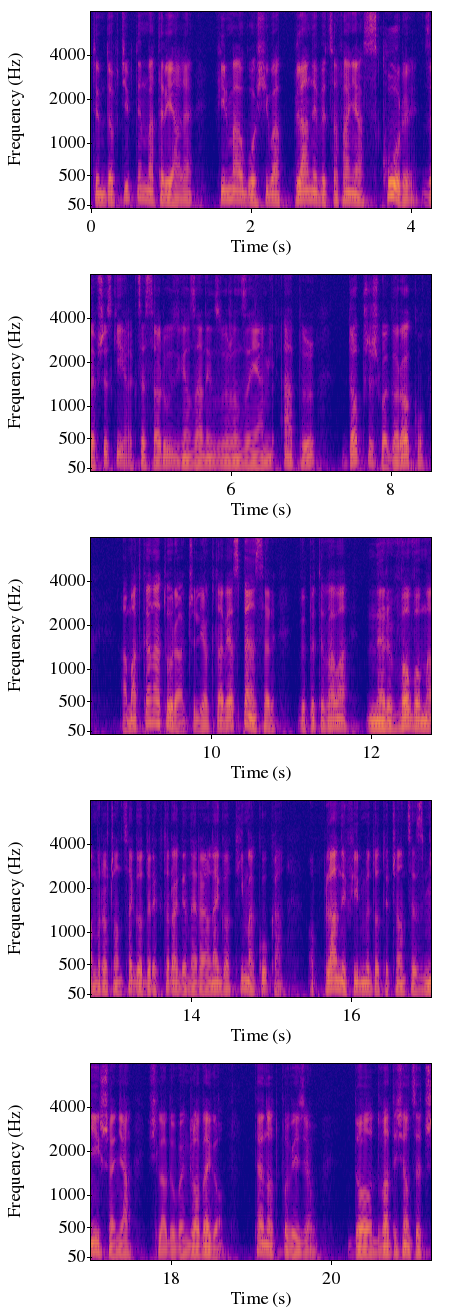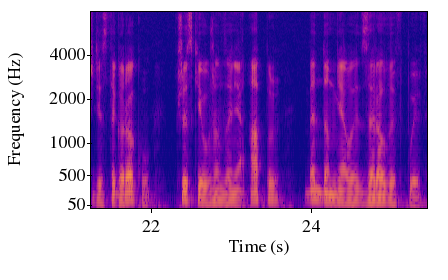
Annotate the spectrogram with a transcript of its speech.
W tym dowcipnym materiale firma ogłosiła plany wycofania skóry ze wszystkich akcesoriów związanych z urządzeniami Apple do przyszłego roku. A matka natura, czyli Octavia Spencer, wypytywała nerwowo mamroczącego dyrektora generalnego Tima Cooka o plany firmy dotyczące zmniejszenia śladu węglowego. Ten odpowiedział: Do 2030 roku wszystkie urządzenia Apple będą miały zerowy wpływ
